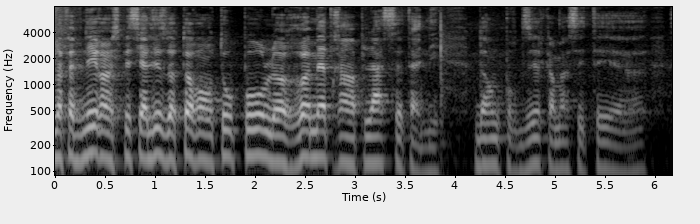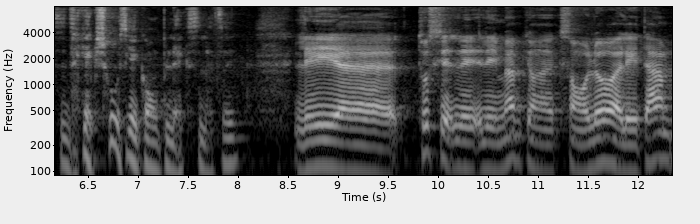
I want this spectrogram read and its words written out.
on a fait venir un spécialiste de Toronto pour le remettre en place cette année. Donc, pour dire comment c'était euh, c'était quelque chose qui est complexe, là, tu sais. Les, euh, tous les, les meubles qui, ont- qui sont là, les tables,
